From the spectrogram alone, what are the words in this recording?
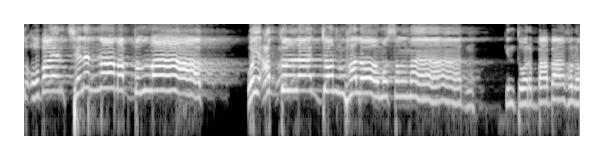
তো ওবায়ের ছেলের নাম আব্দুল্লাহ। ওই আব্দুল্লাহ একজন ভালো মুসলমান, কিন্তু ওর বাবা হলো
